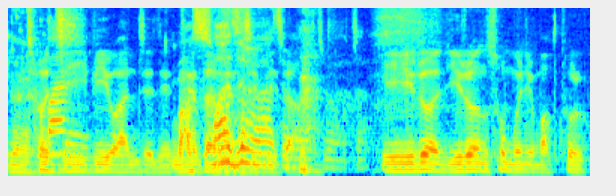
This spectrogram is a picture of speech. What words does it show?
네. 저. 집이 완전히 맞습니다. 대단한 맞아 집이다. 맞아 맞아 맞아. 이런 이런 소문이 막돌 거.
